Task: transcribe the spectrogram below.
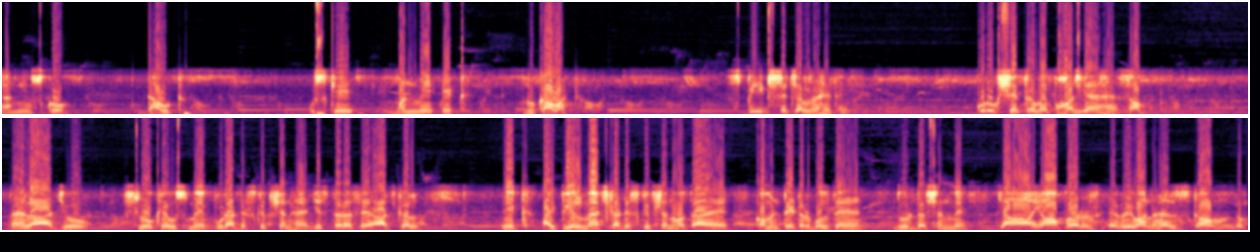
यानी उसको डाउट उसके मन में एक रुकावट। स्पीड से चल रहे थे। कुरुक्षेत्र में पहुँच गए हैं सब। पहला जो श्लोक है, उसमें पूरा डिस्क्रिप्शन है। जिस तरह से आजकल एक आईपीएल मैच का डिस्क्रिप्शन होता है कमेंटेटर बोलते हैं। दूरदर्शन में, क्या यहाँ पर everyone has come the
